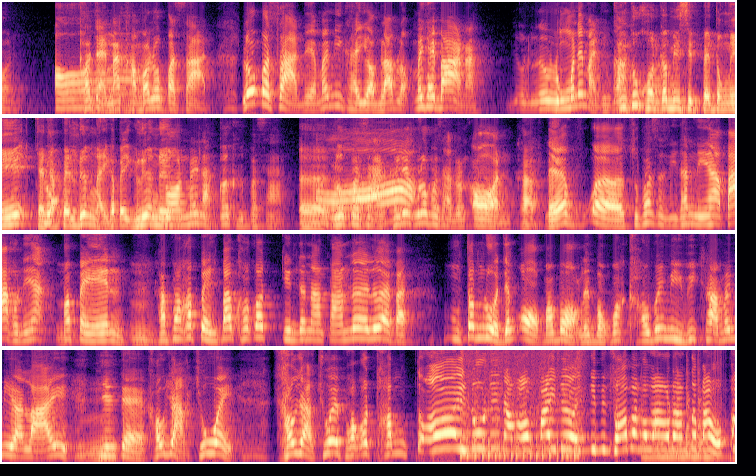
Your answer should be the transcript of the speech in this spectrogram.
อนอ๋อ ๆ เข้าใจไหมคำว่าโรคประสาทโรคประสาทเนี่ยไม่มีใครยอมรับหรอกไม่ใช่บ้านะ ลุงไม่ได้หมายถึงว่าคือทุกคนก็มีสิทธิ์เป็นตรงนี้แต่จะเป็นเรื่องไหนก็เป็นอีกเรื่องหนึ่งนอนไม่หลับก็คือประสาทเออ โรคประสาทเขาเรียกโรคประสาทอ่อนๆครับแล้วเอ่อสุภาพสตรีท่านเนี้ยป้าคนเนี้ยก็เป็นอืม ครับพอเขาเป็นปั๊บเขาก็จินตนาการเรื่อยๆไปตำรวจยังออกมาบอกเลยบอกว่าเขาไม่มีวิชาไม่มีอะไร เพียงแต่เขาอยากช่วย เขาอยากช่วยพอเขาทำเอ้ยนู่นนี่นั่นออกไปเด้อดินสอมากระวางดังตะเบาไป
